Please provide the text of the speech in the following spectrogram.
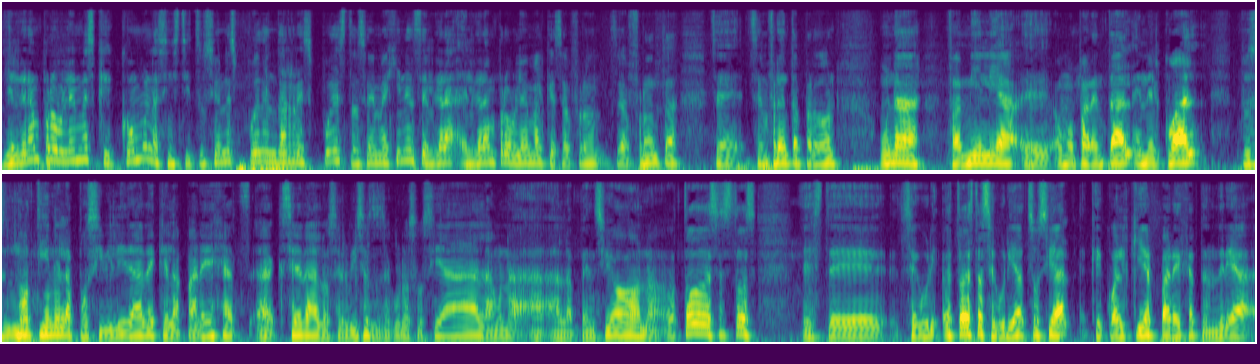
y el gran problema es que cómo las instituciones pueden dar respuesta, o sea, imagínense el, el gran problema al que se, afronta, se, afronta, se enfrenta, perdón, una familia eh, homoparental en el cual pues no tiene la posibilidad de que la pareja acceda a los servicios de seguro social, a una a, la pensión, o, todos estos este toda esta seguridad social que cualquier pareja tendría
